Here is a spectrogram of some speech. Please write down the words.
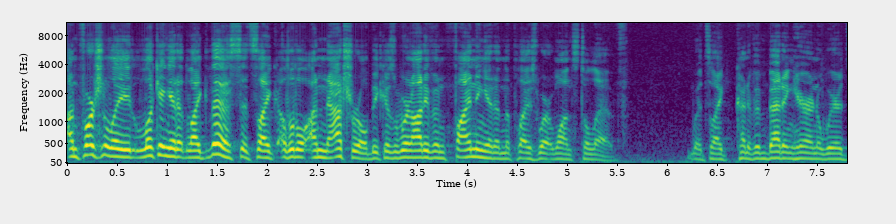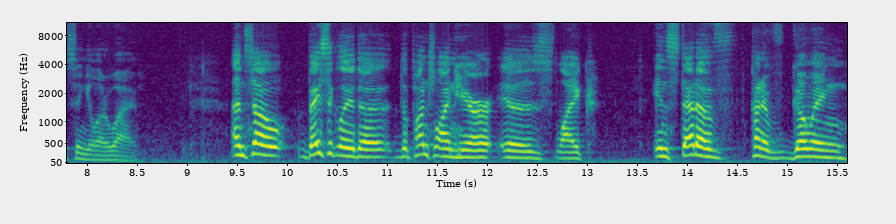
Unfortunately, looking at it like this, it's like a little unnatural because we're not even finding it in the place where it wants to live. It's like kind of embedding here in a weird singular way. And so basically the, the punchline here is like, instead of kind of going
